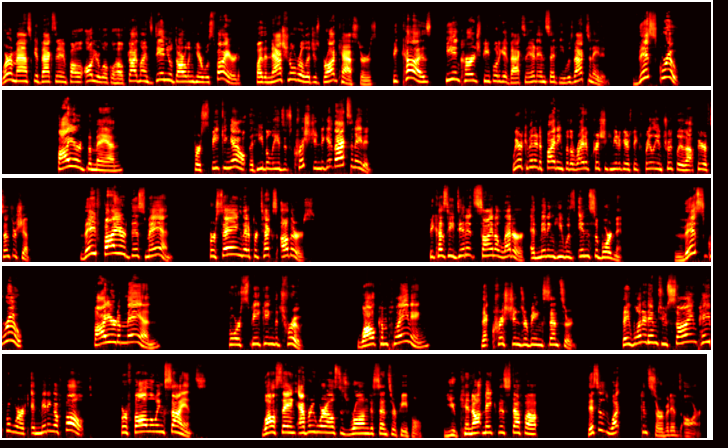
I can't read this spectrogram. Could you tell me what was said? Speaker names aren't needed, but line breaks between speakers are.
Wear a mask, get vaccinated, and follow all your local health guidelines. Daniel Darling here was fired by the national religious broadcasters because he encouraged people to get vaccinated and said he was vaccinated. This group fired the man for speaking out that he believes it's Christian to get vaccinated. We are committed to fighting for the right of Christian communicators to speak freely and truthfully without fear of censorship. They fired this man for saying that it protects others because he didn't sign a letter admitting he was insubordinate. This group fired a man for speaking the truth while complaining that Christians are being censored. They wanted him to sign paperwork admitting a fault for following science while saying everywhere else is wrong to censor people. You cannot make this stuff up. This is what conservatives are.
